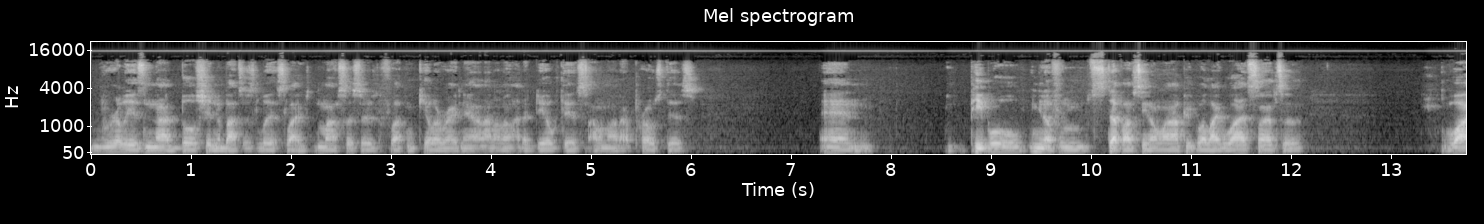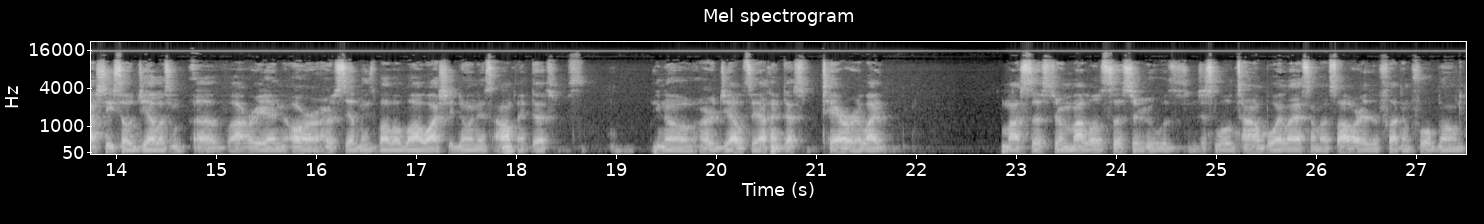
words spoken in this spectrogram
really is not bullshitting about this list. Like, my sister is a fucking killer right now. I don't know how to deal with this. I don't know how to approach this. And people, you know, from stuff I've seen online, people are like, why is Sansa, why is she so jealous of Arya and or her siblings, blah, blah, blah, why is she doing this? I don't think that's, you know, her jealousy. I think that's terror. Like, my sister, my little sister, who was just a little tomboy last time I saw her, is a fucking full blown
